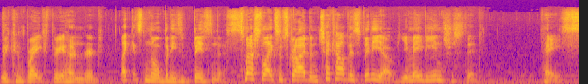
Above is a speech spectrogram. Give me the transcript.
we can break 300 like it's nobody's business. Smash like, subscribe, and check out this video. You may be interested. Peace.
